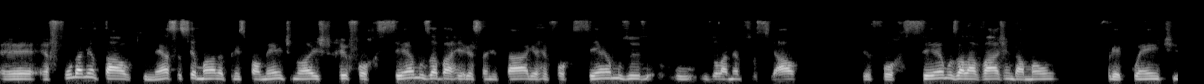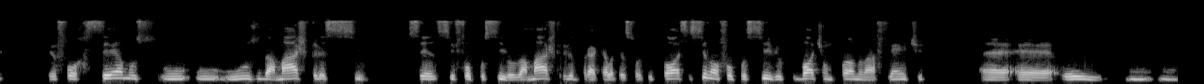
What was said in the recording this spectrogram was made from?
é, é, fundamental que nessa semana, principalmente, nós reforcemos a barreira sanitária, reforcemos o, isolamento social, reforcemos a lavagem da mão frequente, reforcemos o, o, o uso da máscara, se se, se for possível, da máscara para aquela pessoa que tosse. Se não for possível, bote um pano na frente é, é, ou um, um,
